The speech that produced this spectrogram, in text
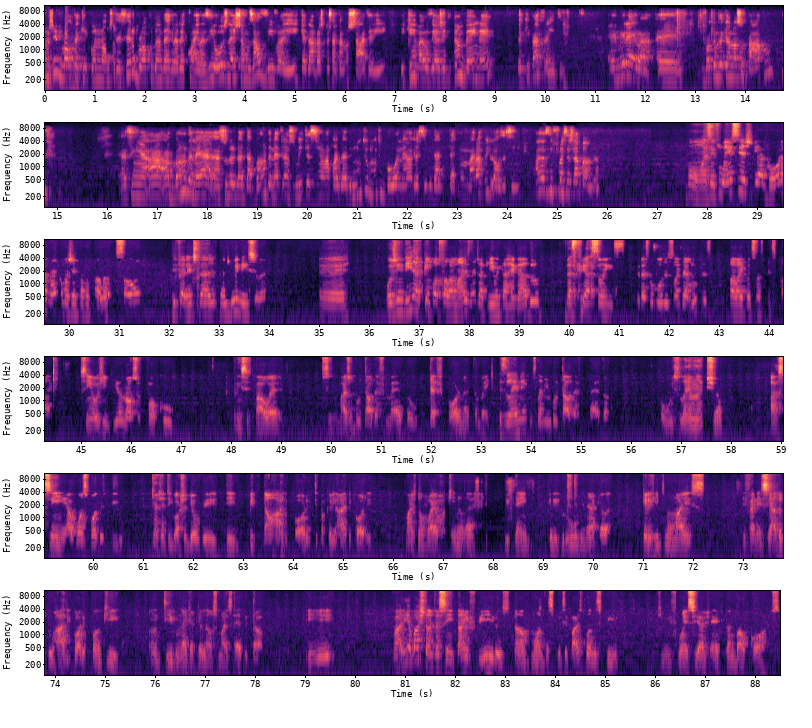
Estamos de volta aqui com o nosso terceiro bloco do Underground é com elas. E hoje, né, estamos ao vivo aí. Quero dar um abraço para pessoal que está no chat aí. E quem vai ouvir a gente também, né, daqui para frente. É, Mirela, é, voltamos aqui ao nosso papo. Assim, a, a banda, né, a sonoridade da banda, né, transmite, assim, uma qualidade muito, muito boa, né, uma agressividade técnica maravilhosa, assim. Quais as influências da banda? Bom, as influências de agora, né, como a gente estava falando, são diferentes das, das do início, né? É, hoje em dia, quem pode falar mais, né, já que o encarregado das criações, das composições é Lucas, fala aí quais são as principais. Sim, hoje em dia o nosso foco principal é sim, mais o brutal death metal, deathcore, né, também. Slamming. Slamming brutal death metal ou Slam, né, que chama. Assim, algumas bandas que, que a gente gosta de ouvir de beatdown hardcore, tipo aquele hardcore mais nova-iorquino, né, e tem aquele groove, né, aquela, aquele ritmo mais diferenciado do hardcore punk antigo, né, que é aquele nosso mais reto e tal. E varia bastante, assim, tá em Fears, é uma das principais bandas que que influencia a gente, Cannibal Corpse,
